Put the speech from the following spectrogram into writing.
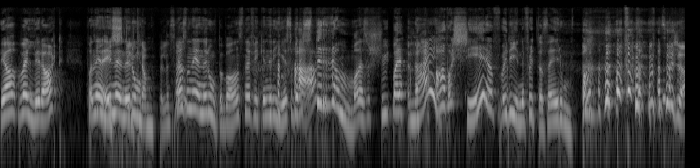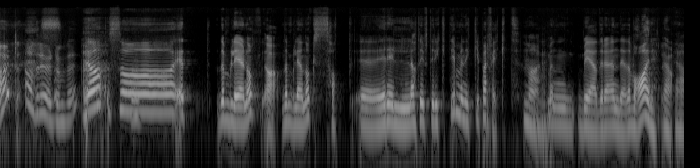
Ja, veldig rart. På den ene, Muskelkrampe, liksom? Ja, sånn den ene rumpeballen, så når jeg fikk en rie, så bare stramma den så sjukt. Bare Nei. ah, Hva skjer? Riene flytta seg i rumpa. Så rart. Aldri hørt om før. Ja, så et, den, ble nok, ja, den ble nok satt eh, relativt riktig, men ikke perfekt. Nei. Men bedre enn det det var. Ja. Ja.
